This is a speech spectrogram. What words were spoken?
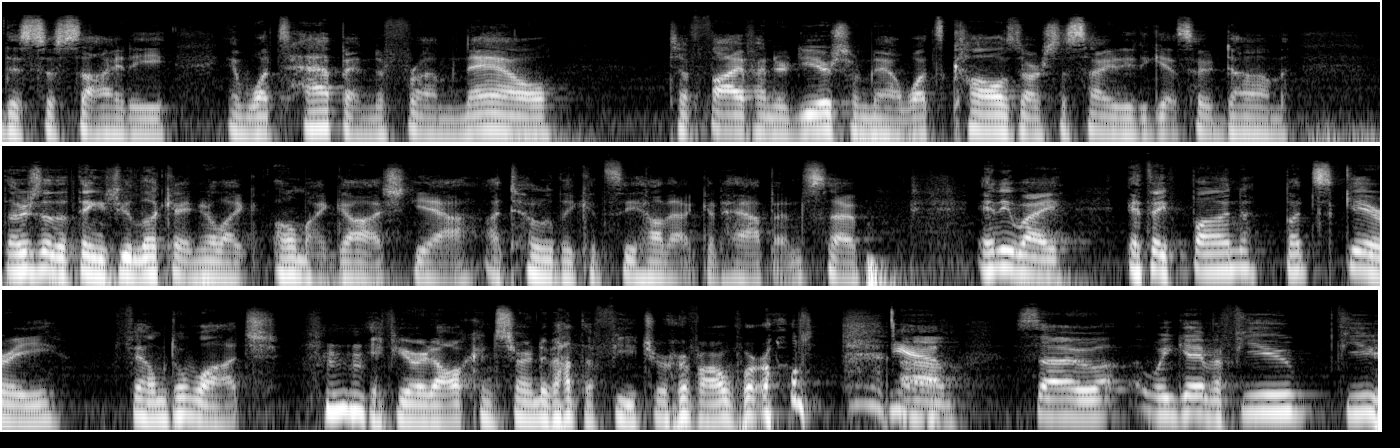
this society and what's happened from now to 500 years from now, what's caused our society to get so dumb. Those are the things you look at and you're like, oh my gosh, yeah, I totally could see how that could happen. So, anyway, it's a fun but scary film to watch if you're at all concerned about the future of our world. Yeah. so we gave a few few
